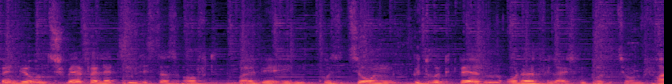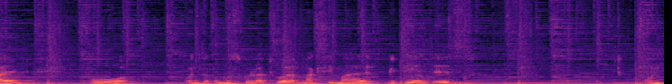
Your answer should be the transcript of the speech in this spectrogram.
Wenn wir uns schwer verletzen, ist das oft, weil wir in Positionen gedrückt werden oder vielleicht in Positionen fallen, wo unsere Muskulatur maximal gedehnt ist und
